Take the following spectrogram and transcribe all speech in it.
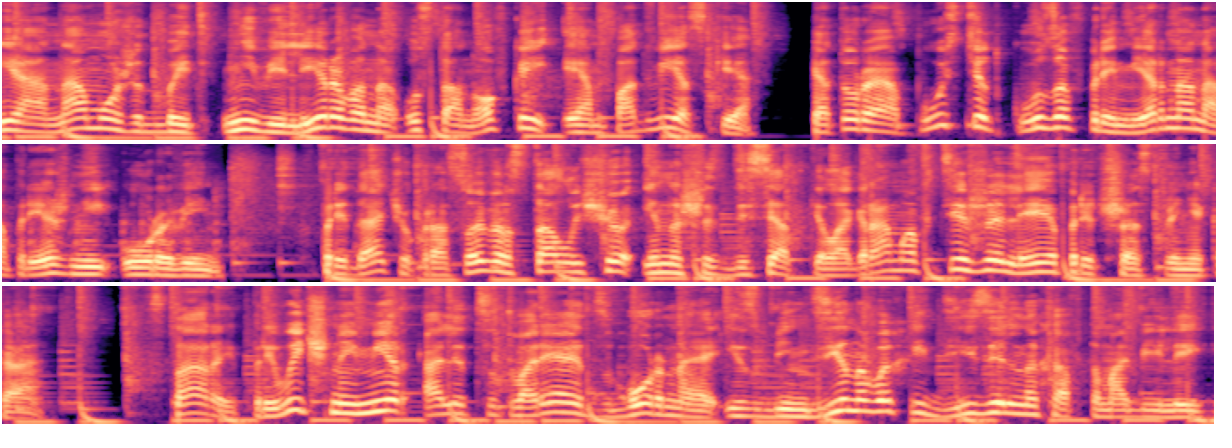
и она может быть нивелирована установкой М-подвески, которая опустит кузов примерно на прежний уровень. В придачу кроссовер стал еще и на 60 килограммов тяжелее предшественника. Старый, привычный мир олицетворяет сборная из бензиновых и дизельных автомобилей.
